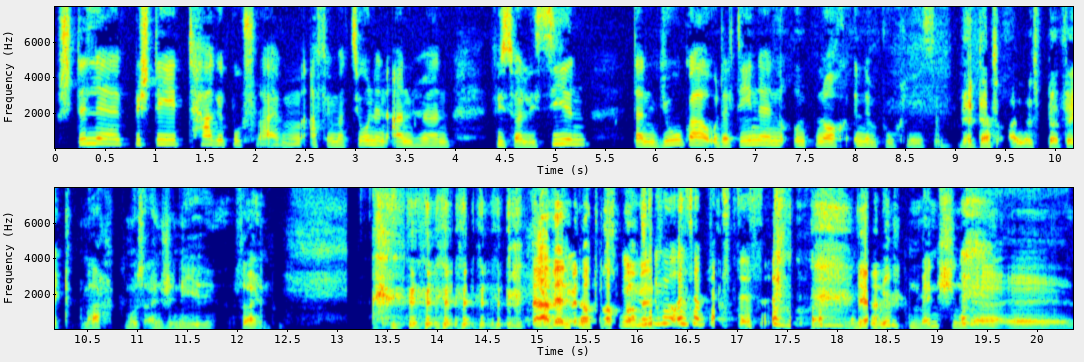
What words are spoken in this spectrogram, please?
Stille besteht, Tagebuch schreiben, Affirmationen anhören, visualisieren dann Yoga oder Dehnen und noch in dem Buch lesen. Wer das alles perfekt macht, muss ein Genie sein. da werden wir noch drauf kommen. Wir geben unser Bestes. Einen berühmten Menschen, der äh,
